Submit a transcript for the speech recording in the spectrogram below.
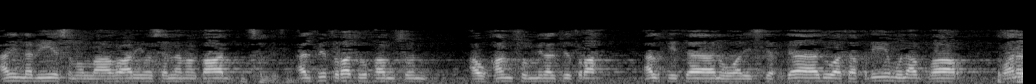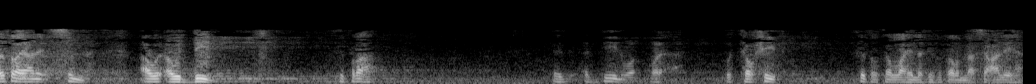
عن النبي صلى الله عليه وسلم قال الفطرة خمس أو خمس من الفطرة الختان والاستحداد وتقليم الأظفار. الفطرة يعني السنة أو أو الدين. الفطرة الدين والتوحيد. فطرة الله التي فطر الناس عليها.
